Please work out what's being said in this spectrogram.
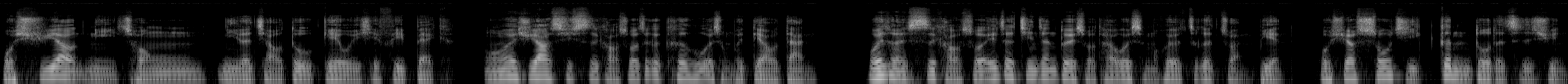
我需要你从你的角度给我一些 feedback，我们会需要去思考说这个客户为什么会掉单。我也很思考说，诶，这个竞争对手他为什么会有这个转变？我需要收集更多的资讯。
